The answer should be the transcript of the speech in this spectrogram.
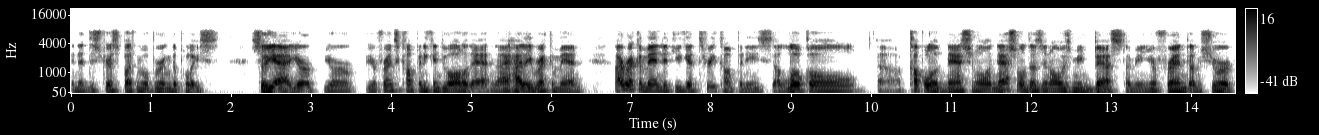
and that distress button will bring the police. So yeah, your your your friend's company can do all of that, and I highly recommend I recommend that you get three companies: a local a couple of national, and national doesn't always mean best. I mean, your friend, I'm sure,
